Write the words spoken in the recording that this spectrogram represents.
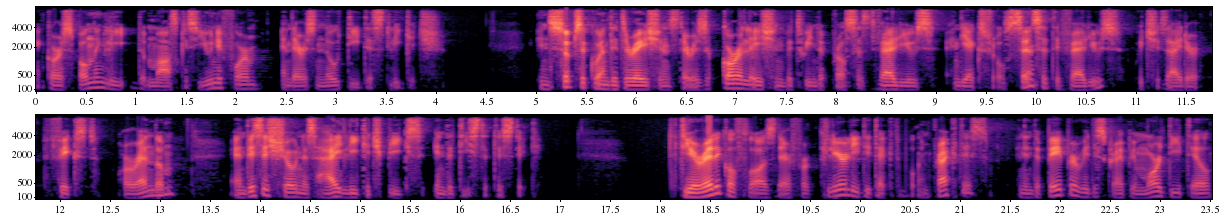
and correspondingly, the mask is uniform and there is no t-test leakage. In subsequent iterations, there is a correlation between the processed values and the actual sensitive values, which is either fixed or random, and this is shown as high leakage peaks in the t-statistic. The theoretical flaw is therefore clearly detectable in practice, and in the paper we describe in more detail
